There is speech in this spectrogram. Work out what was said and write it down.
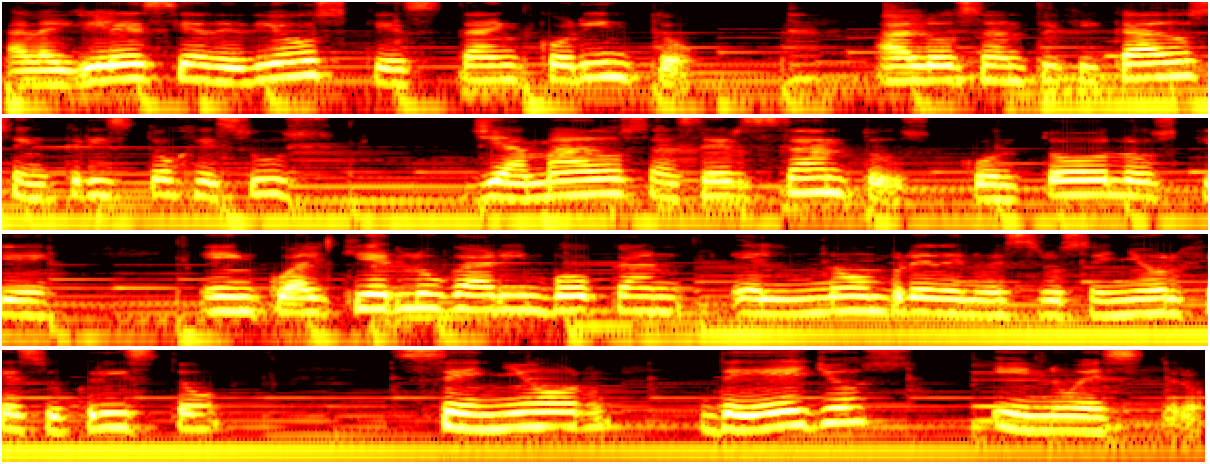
A la iglesia de Dios que está en Corinto, a los santificados en Cristo Jesús, llamados a ser santos con todos los que en cualquier lugar invocan el nombre de nuestro Señor Jesucristo, Señor de ellos y nuestro.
